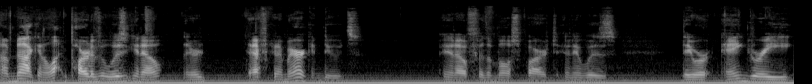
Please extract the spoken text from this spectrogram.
I'm not gonna lie. Part of it was, you know, they're African American dudes, you know, for the most part, and it was, they were angry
